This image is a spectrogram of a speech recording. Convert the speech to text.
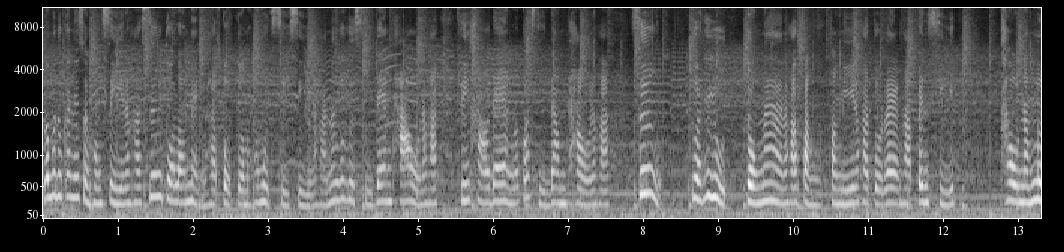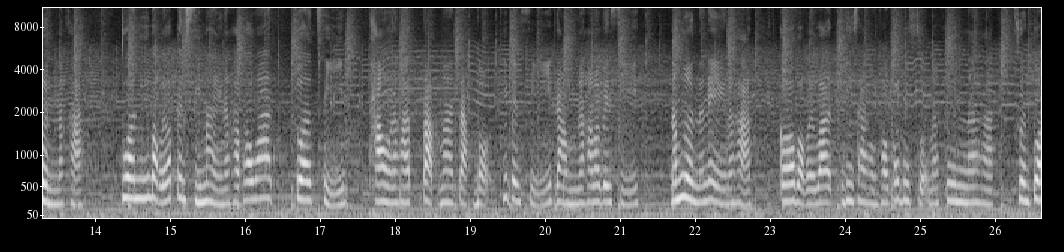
เรามาดูกันในส่วนของสีนะคะ ซึ่งตัวล้อแม็กนะคะ เปิดตัวมาทั้งหมดสีสีนะคะ นั่นก็คือสีแดงเทานะคะ สีขาวแดงแล้วก็สีดำเทานะคะ ซึ่ง ตัวที่อยู่ตรงหน้านะคะฝั่งฝั่งนี้นะคะ ตัวแรกนะคะเป็นสีเทาน้ำเงินนะคะ ตัวนี้บอกเลยว่าเป็นสีใหม่นะคะ เพราะว่าตัวสีเทานะคะ ปรับมาจากเบาะที่เป็นสีดำนะคะ มาเป็นสีน้ำเงินนั่นเองนะคะ ก็บอกเลยว่าดีไซน์ของเขาก็ดูสวยมากขึ้นนะคะ ส่วนตัว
